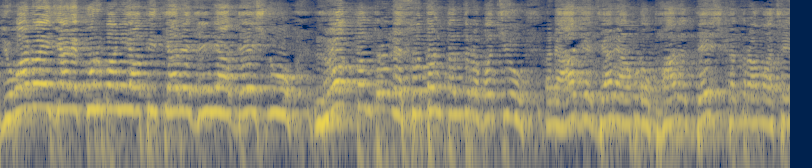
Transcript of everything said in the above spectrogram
યુવાનોએ જ્યારે કુરબાની આપી ત્યારે જઈને આ દેશનું લોકતંત્ર અને સ્વતંત્ર બચ્યું અને આજે જ્યારે આપણો ભારત દેશ ખતરામાં છે,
